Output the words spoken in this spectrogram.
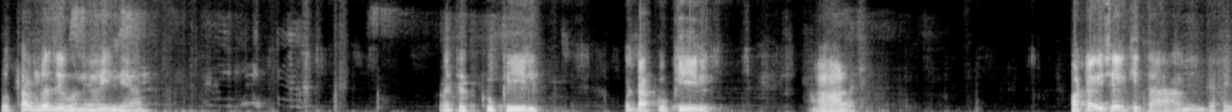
ওটা আমরা জীবনে হয়নি আর ওটা কুকিল ওটা কুকিল আর ওটা হইছে কি তা আমি দেখাই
